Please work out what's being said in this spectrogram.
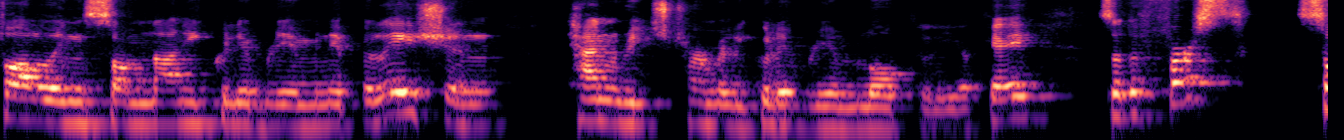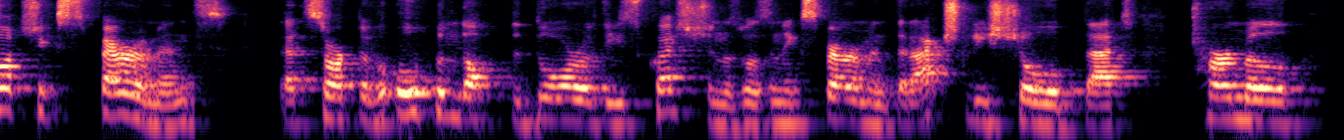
following some non-equilibrium manipulation can reach thermal equilibrium locally, okay? So the first such experiment that sort of opened up the door of these questions was an experiment that actually showed that thermal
